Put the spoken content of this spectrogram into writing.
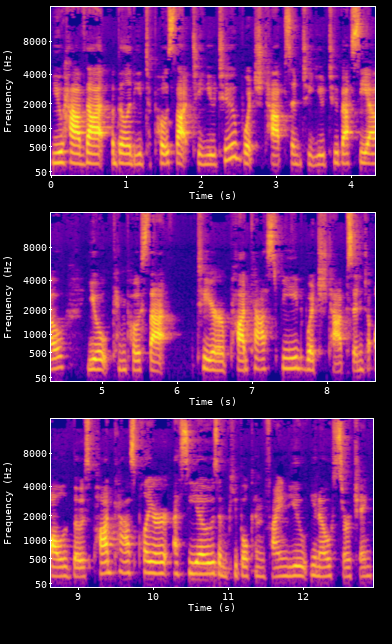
you have that ability to post that to YouTube, which taps into YouTube SEO. You can post that to your podcast feed, which taps into all of those podcast player SEOs and people can find you, you know, searching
